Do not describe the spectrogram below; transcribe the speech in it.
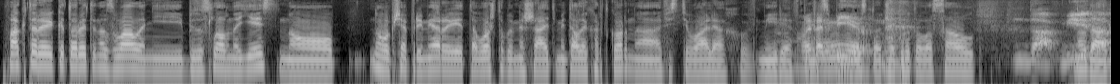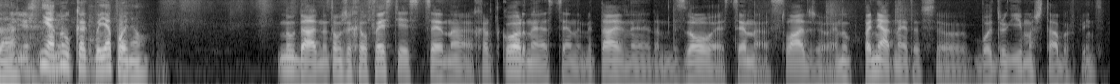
факторы, которые ты назвал, они, безусловно, есть, но, ну, вообще, примеры того, чтобы мешать металл и хардкор на фестивалях в мире, в, в принципе, мир. есть тот же Brutal Assault. Да, в мире, Ну, да, да. да. Не, ну, как бы, я понял. Ну да, на том же Hellfest есть сцена хардкорная, сцена метальная, там, дезовая, сцена сладжевая. Ну, понятно, это все, будут другие масштабы, в принципе.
